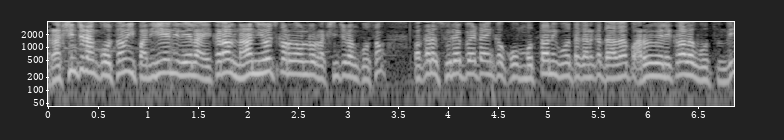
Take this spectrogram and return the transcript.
రక్షించడం కోసం ఈ పదిహేను వేల ఎకరాలు నా నియోజకవర్గంలో రక్షించడం కోసం పక్కన సూర్యాపేట ఇంకా మొత్తానికి పోతే కనుక దాదాపు అరవై వేల ఎకరాలకు పోతుంది.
